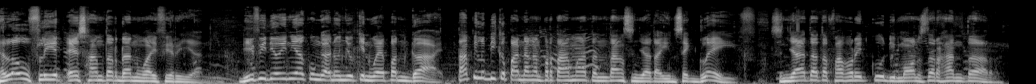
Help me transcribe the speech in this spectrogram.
Hello Fleet, Ace Hunter, dan Wyverian. Di video ini aku nggak nunjukin weapon guide, tapi lebih ke pandangan pertama tentang senjata Insect Glaive. Senjata terfavoritku di Monster Hunter.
